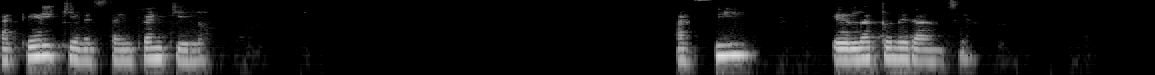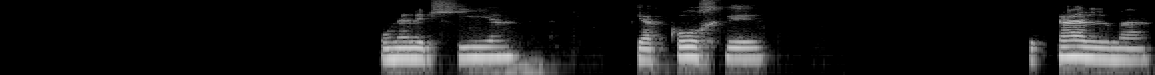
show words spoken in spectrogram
a aquel quien está intranquilo. Así es la tolerancia. una energía que acoge, que calma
